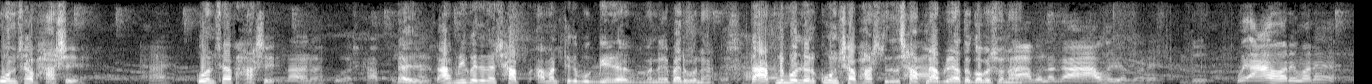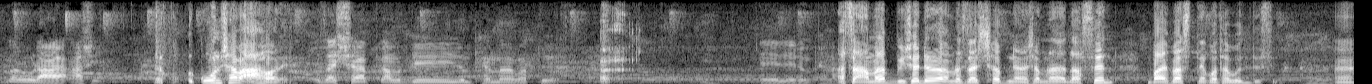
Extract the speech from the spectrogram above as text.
কোন সাপ হাসে? হ্যাঁ কোন সাপ হাসে? আপনি কইতেন সাপ আমার থেকে বৈজ্ঞানীরা মানে পারব না। তা আপনি বলতেন কোন সাপ হাসছে? সাপ না আপনি এত গবেষণা কিন্তু ওই আ হরে মানে ওরা আসে। কোন সাপ আহরে যাই সাপ কামড় দিয়ে এরকম ফেনা আচ্ছা আমরা বিষয়টা আমরা যার সাপ নিয়ে আসি। আমরা রাসেল বাইপাস নিয়ে কথা বলতেছি। হ্যাঁ। হ্যাঁ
